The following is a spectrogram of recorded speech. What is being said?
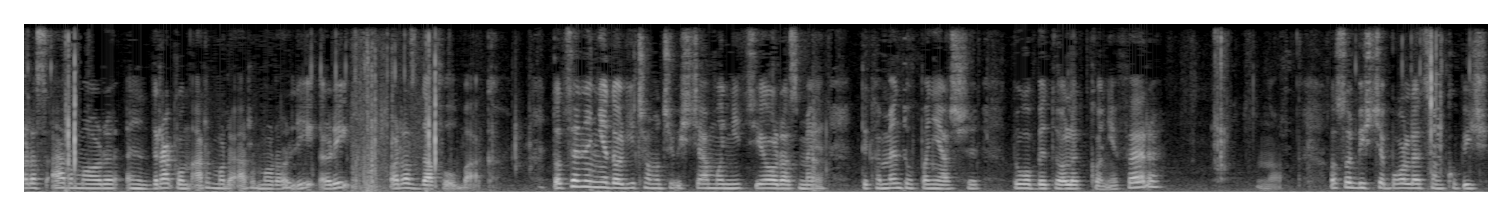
oraz armor, e, Dragon Armor, Armor Rig oraz Duffelbag. Do ceny nie doliczam oczywiście amunicji oraz medykamentów, ponieważ byłoby to lekko nie fair. No. Osobiście polecam kupić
